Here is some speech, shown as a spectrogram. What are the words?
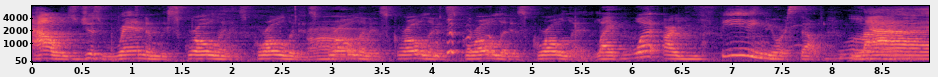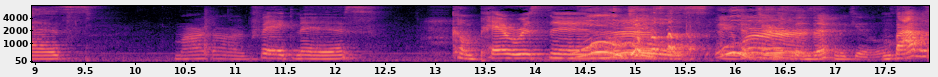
hours just randomly scrolling and scrolling and scrolling and scrolling and scrolling and scrolling, like what are you feeding yourself? Lies, My God. fakeness, comparison. Ooh, Yes. Ooh. Comparison definitely kills. Bible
